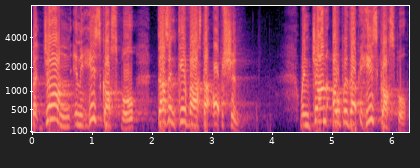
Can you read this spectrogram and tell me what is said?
But John, in his gospel, doesn't give us that option. When John opens up his gospel,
